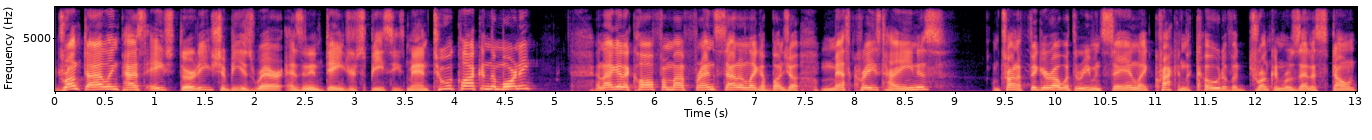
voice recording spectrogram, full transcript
Drunk dialing past age 30 should be as rare as an endangered species, man. 2 o'clock in the morning, and I get a call from my friends sounding like a bunch of meth crazed hyenas. I'm trying to figure out what they're even saying, like cracking the code of a drunken Rosetta Stone.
